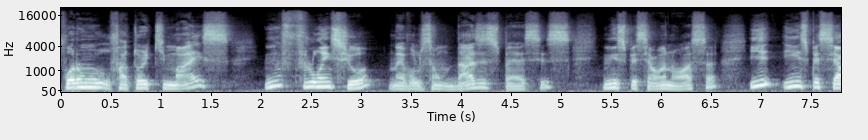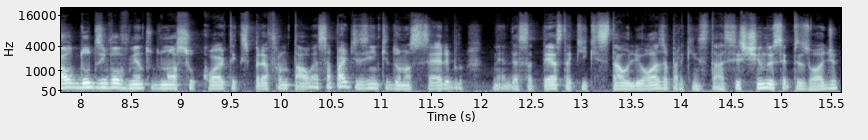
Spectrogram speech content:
foram o fator que mais influenciou na evolução das espécies, em especial a nossa, e em especial do desenvolvimento do nosso córtex pré-frontal, essa partezinha aqui do nosso cérebro, né, dessa testa aqui que está oleosa para quem está assistindo esse episódio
